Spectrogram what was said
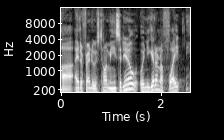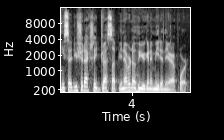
Uh, I had a friend who was telling me, he said, you know, when you get on a flight, he said, you should actually dress up. You never know know who you're going to meet in the airport.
